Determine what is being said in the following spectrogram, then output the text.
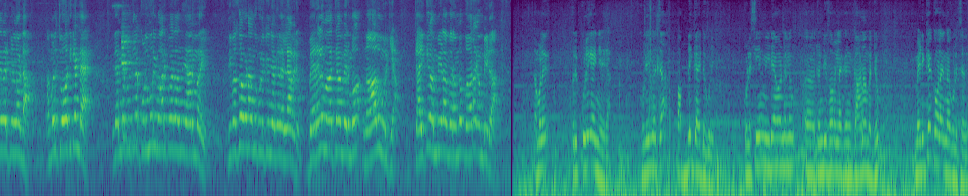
ധാരണ ഇവർക്കുള്ളതുകൊണ്ടാ. നമ്മൾ ചോദിക്കണ്ടേ? ഇതെന്റെ വീട്ടിലെ കുളിമുറി മാറിപ്പോയതാന്ന് ഞാനും പറയും. ദിവസവും ഇവിടെ വന്ന് കുളിക്കും ഞങ്ങൾ എല്ലാവരും വിരൽ മാറ്റാൻ വരുമ്പോ നാവ് മുറിക്കുക. കൈക്ക് കമ്പിയിടാൻ പറയുമ്പോൾ വേറെ കമ്പിയിടുക നമ്മൾ ഒരു കുളി കഴിഞ്ഞ് വരിക കുളി എന്ന് വെച്ചാൽ പബ്ലിക് കുളി. കുളിസീൻ മീഡിയ വണ്ടിലും ട്വന്റി ഫോറിലൊക്കെ കാണാൻ പറ്റും. മെഡിക്കൽ കോളേജിൽ നിന്നാണ് കുളിച്ചത്.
